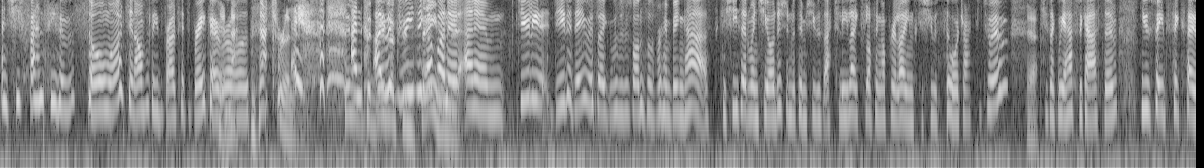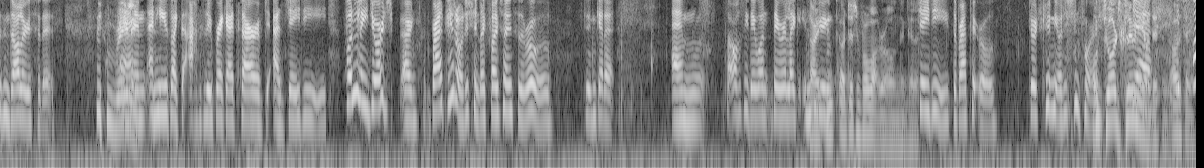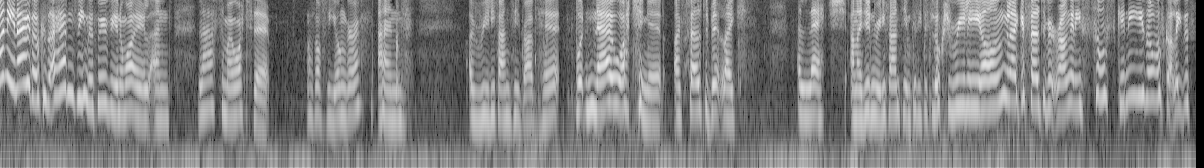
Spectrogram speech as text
and she fancies him so much and obviously it's Brad Pitt's breakout Yeah, na- role. naturally. and I was reading up on it, this. and um, Julia Geena Davis like was responsible for him being cast because she said when she auditioned with him, she was actually like fluffing up her lines because she was so attracted to him. Yeah. She's like, we have to cast him. He was paid six thousand dollars for this. really? Um, and he's like the absolute breakout star of, as JD. Funnily, George uh, Brad Pitt auditioned like five times for the role, didn't get it. Um, so obviously they want they were like Sorry, interviewing in- audition for what role? And then get it. JD, the Brad Pitt role. George Clooney auditioned for it. Oh, George Clooney Yeah. auditioned. Oh, I it's funny now though because I hadn't seen this movie in a while, and last time I watched it, I was obviously younger, and I really fancied Brad Pitt. But now watching it, I felt a bit like a lech, and I didn't really fancy him because he just looked really young. Like it felt a bit wrong, and he's so skinny. He's almost got like this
